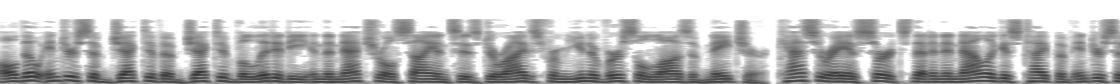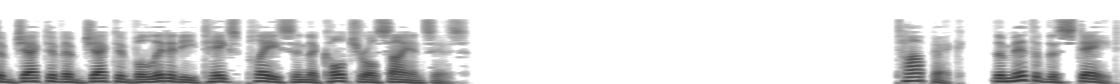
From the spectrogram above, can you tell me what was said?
Although intersubjective objective validity in the natural sciences derives from universal laws of nature, Cassirer asserts that an analogous type of intersubjective objective validity takes place in the cultural sciences. The myth of the state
